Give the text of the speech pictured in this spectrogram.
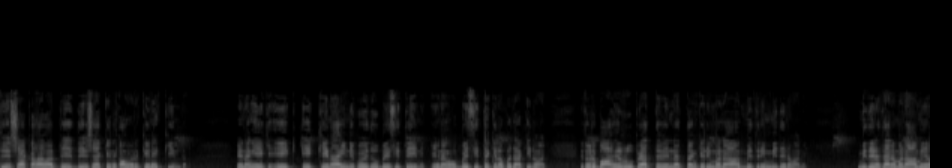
ද්වේෂයක් ආවත් ඒ ද්වේෂයක් කියන්නේ කවුරු කෙනෙක් ඉඳලා. එහෙනම් ඒ ඒ ඒ කෙනා ඉන්නේ කොහෙද? ඔබේ සිතේනේ. එහෙනම් ඔබේ සිත කියලා ඔබ දකින්නවානේ. එතකොට බාහිර රූපේ ඇත්ත වෙන්නේ නැත්නම් කෙලින්ම මෙතනින් මිදෙනවානේ. මිදෙන තැනම නාමයේ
